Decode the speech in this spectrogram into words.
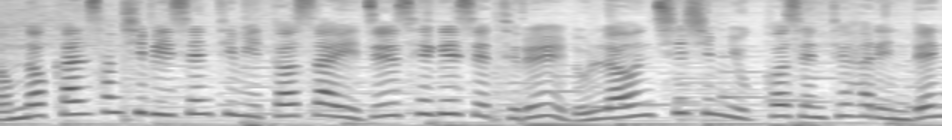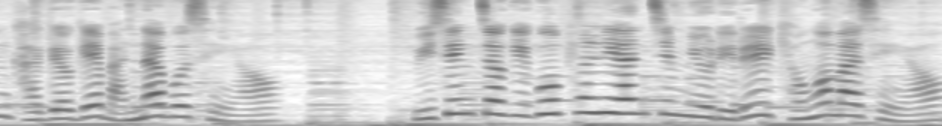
넉넉한 32cm 사이즈 3개 세트를 놀라운 76% 할인된 가격에 만나보세요. 위생적이고 편리한 찜 요리를 경험하세요.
